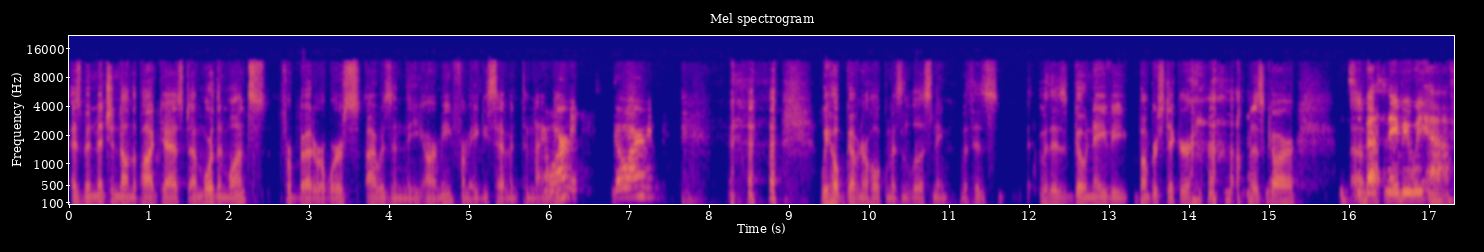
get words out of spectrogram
Has been mentioned on the podcast uh, more than once for better or worse. I was in the army from 87 to 90 go army. Go army. We hope governor holcomb isn't listening with his with his go navy bumper sticker on his car it's the uh, best navy we have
